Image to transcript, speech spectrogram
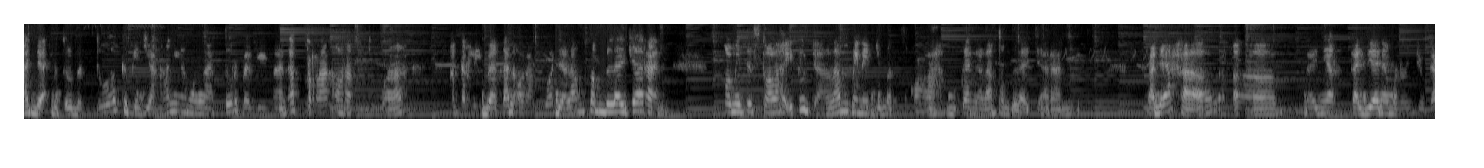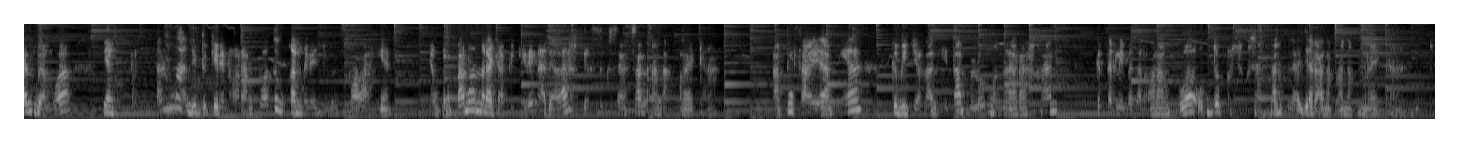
ada betul-betul kebijakan yang mengatur bagaimana peran orang tua keterlibatan orang tua dalam pembelajaran. Komite sekolah itu dalam manajemen sekolah, bukan dalam pembelajaran. Padahal uh, banyak kajian yang menunjukkan bahwa yang pertama dipikirin orang tua itu bukan manajemen sekolahnya. Yang pertama mereka pikirin adalah kesuksesan anak mereka. Tapi sayangnya kebijakan kita belum mengarahkan keterlibatan orang tua untuk kesuksesan belajar anak-anak mereka. Gitu.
